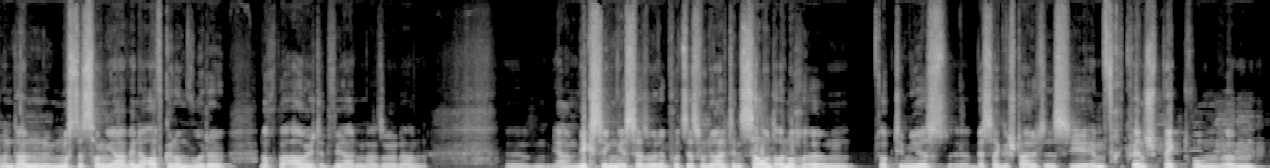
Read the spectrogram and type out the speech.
und dann muss der Song ja, wenn er aufgenommen wurde, noch bearbeitet werden. Also dann, ja, Mixing ist ja so der Prozess, wo du halt den Sound auch noch ähm, optimierst, äh, besser gestaltest, hier im Frequenzspektrum ähm,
